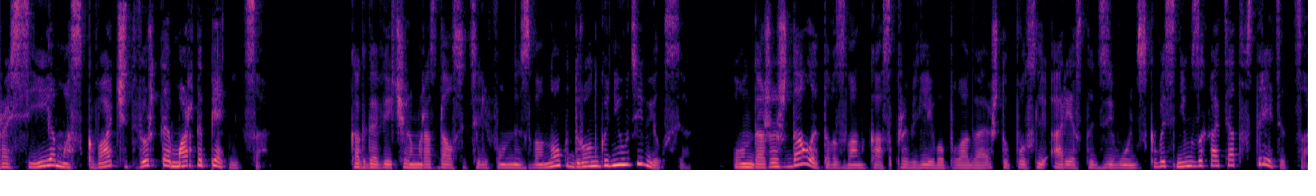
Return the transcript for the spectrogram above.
Россия, Москва, 4 марта, пятница. Когда вечером раздался телефонный звонок, Дронго не удивился. Он даже ждал этого звонка, справедливо полагая, что после ареста Дзивоньского с ним захотят встретиться.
